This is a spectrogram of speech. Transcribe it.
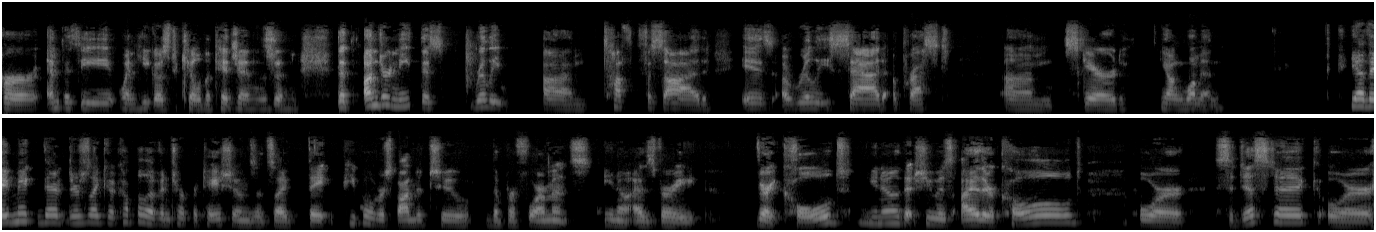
her empathy when he goes to kill the pigeons and that underneath this really um, tough facade is a really sad oppressed um, scared young woman yeah, they make there. There's like a couple of interpretations. It's like they people responded to the performance, you know, as very, very cold. You know that she was either cold or sadistic or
